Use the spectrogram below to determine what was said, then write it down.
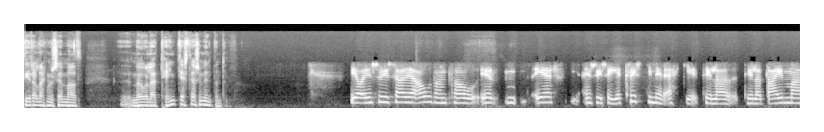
dýralæknum sem að uh, mögulega tengjast þessu myndbandum? Já, eins og ég sagði áðan þá er, er eins og ég segi, ég tristi mér ekki til að, til að dæma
